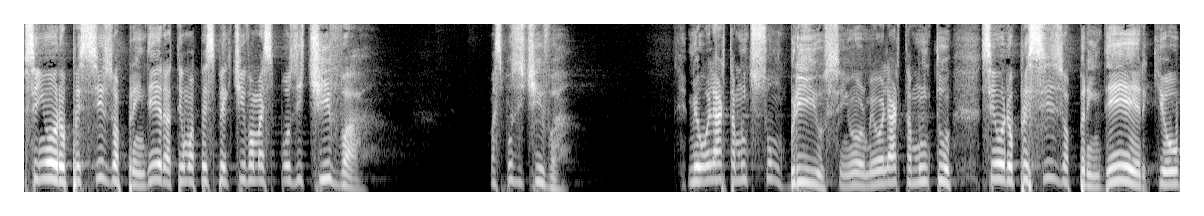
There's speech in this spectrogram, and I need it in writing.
Senhor, eu preciso aprender a ter uma perspectiva mais positiva. Mais positiva. Meu olhar está muito sombrio, Senhor. Meu olhar está muito. Senhor, eu preciso aprender que eu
